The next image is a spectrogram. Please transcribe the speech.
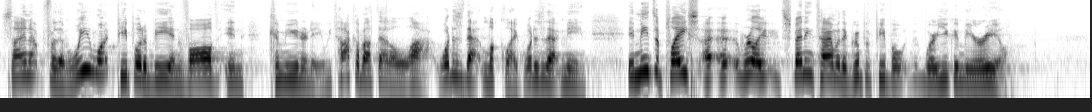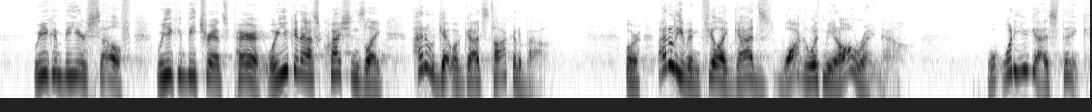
Sign up for them. We want people to be involved in community. We talk about that a lot. What does that look like? What does that mean? It means a place, uh, uh really, spending time with a group of people where you can be real, where you can be yourself, where you can be transparent, where you can ask questions like, I don't get what God's talking about. Or I don't even feel like God's walking with me at all right now. What do you guys think?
